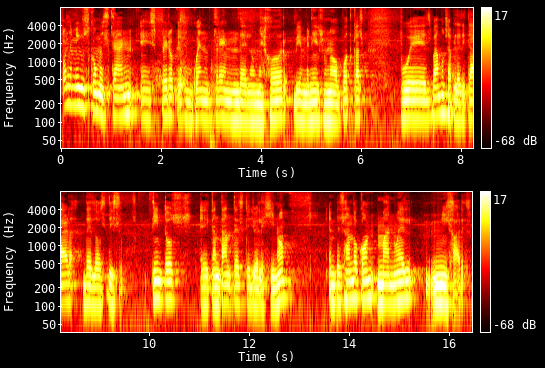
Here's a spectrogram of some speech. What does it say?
Hola amigos, ¿cómo están? Espero que se encuentren de lo mejor. Bienvenidos a un nuevo podcast. Pues vamos a platicar de los distintos eh, cantantes que yo elegí, ¿no? Empezando con Manuel Mijares.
